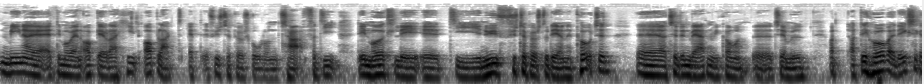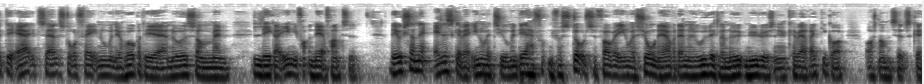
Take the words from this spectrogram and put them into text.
mener jeg, at det må være en opgave, der er helt oplagt, at fysioterapeutskolen tager, fordi det er en måde at klæde øh, de nye fysioterapeutstuderende på til, øh, til den verden, vi kommer øh, til at møde. Og, og det håber jeg, det er ikke sikkert, det er et særligt stort fag nu, men jeg håber, det er noget, som man lægger ind i nær fremtid. Det er jo ikke sådan, at alle skal være innovative, men det at have en forståelse for, hvad innovation er, og hvordan man udvikler nye, nye løsninger, kan være rigtig godt, også når man selv skal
